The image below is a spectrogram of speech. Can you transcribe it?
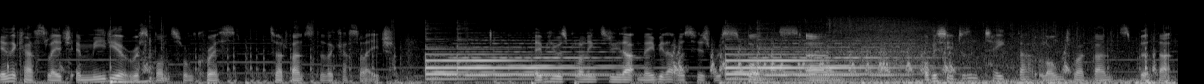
in the Castle Age, immediate response from Chris to advance to the Castle Age. Maybe he was planning to do that, maybe that was his response. Um, obviously it doesn't take that long to advance, but that,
